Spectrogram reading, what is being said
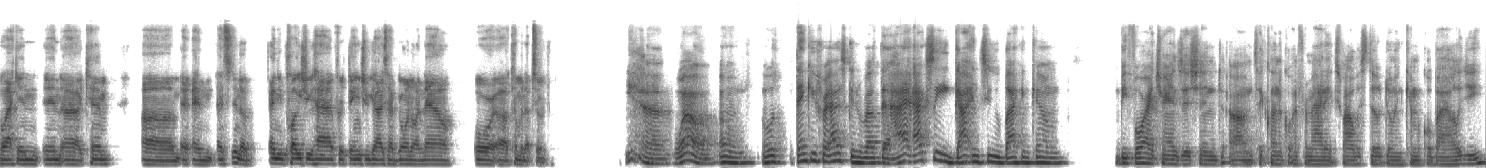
Black in in uh, Chem, um, and, and, and you know any plugs you have for things you guys have going on now or uh, coming up soon? Yeah. Wow. Um, well, thank you for asking about that. I actually got into Black in Chem before I transitioned um, to clinical informatics while I was still doing chemical biology.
